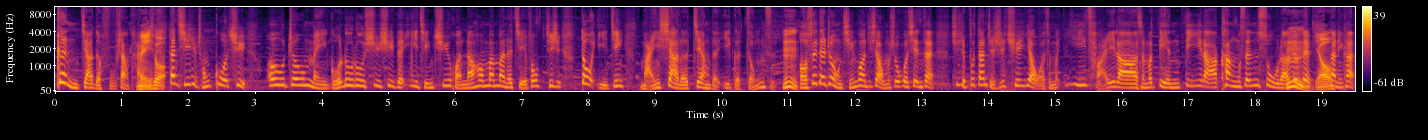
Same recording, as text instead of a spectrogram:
更加的浮上台面，没错。但其实从过去欧洲、美国陆陆续续的疫情趋缓，然后慢慢的解封，其实都已经埋下了这样的一个种子。嗯，哦，所以在这种情况之下，我们说过，现在其实不单只是缺药啊，什么医材啦、什么点滴啦、抗生素啦，嗯、对不对？有。那你看。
